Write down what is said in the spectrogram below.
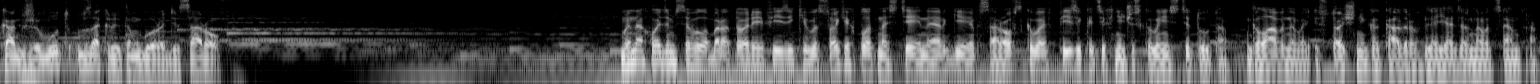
Как живут в закрытом городе Саров. Мы находимся в лаборатории физики высоких плотностей энергии Саровского физико-технического института, главного источника кадров для ядерного центра.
